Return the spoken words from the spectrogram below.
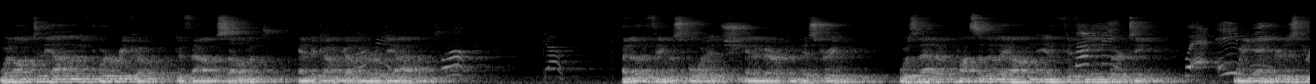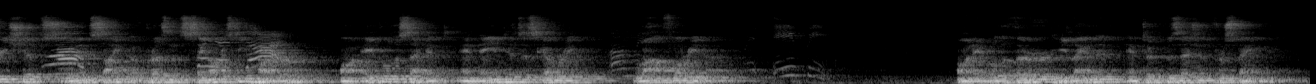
went on to the island of Puerto Rico to found a settlement and become governor of the island. Another famous voyage in American history was that of Ponce de Leon in 1513 when he anchored his three ships within sight of present St. Augustine Harbor on April the 2nd and named his discovery La Florida. On April the 3rd, he landed and took possession for Spain.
